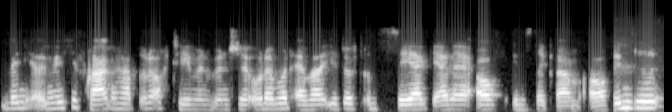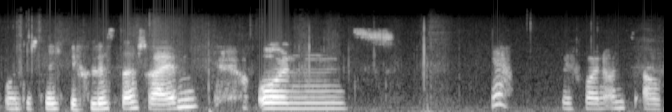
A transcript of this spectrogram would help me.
wenn ihr irgendwelche Fragen habt oder auch Themenwünsche oder whatever, ihr dürft uns sehr gerne auf Instagram auf Insel-Geflüster schreiben. Und ja, wir freuen uns auf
